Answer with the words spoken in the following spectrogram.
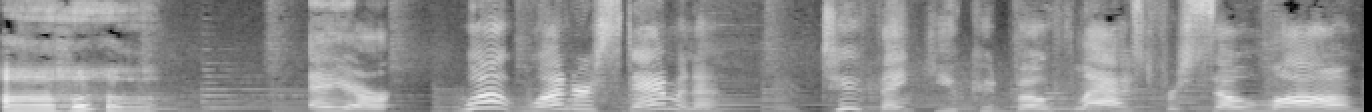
Uh-huh. Air, what wonder stamina! To think you could both last for so long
